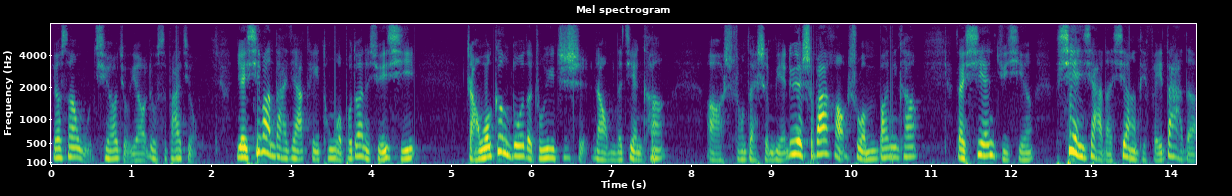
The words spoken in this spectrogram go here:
幺三五七幺九幺六四八九。也希望大家可以通过不断的学习，掌握更多的中医知识，让我们的健康啊始终在身边。六月十八号是我们邦尼康。在西安举行线下的腺样体肥大的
